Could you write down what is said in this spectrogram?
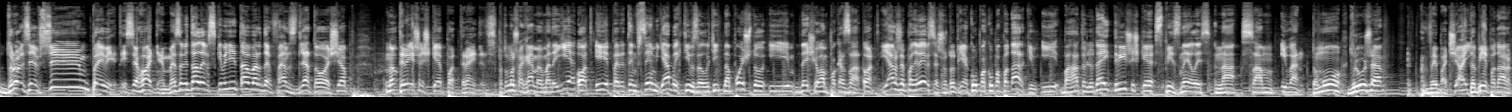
Друзі, всім привіт! І сьогодні ми завітали в Skibidi Tower Defense для того, щоб. Ну, трішечки потрейдитись, тому що геми в мене є. От, і перед тим всім я би хотів залетіти на почту і дещо вам показати. От, я вже подивився, що тут є купа-купа подарків, і багато людей трішечки спізнились на сам івент. Тому, друже. Вибачай, тобі подарок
